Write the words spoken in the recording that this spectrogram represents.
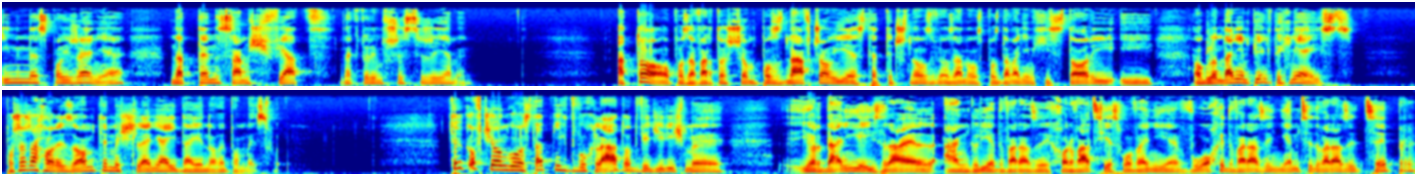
inne spojrzenie na ten sam świat, na którym wszyscy żyjemy. A to, poza wartością poznawczą i estetyczną, związaną z poznawaniem historii i oglądaniem pięknych miejsc, poszerza horyzonty myślenia i daje nowe pomysły. Tylko w ciągu ostatnich dwóch lat odwiedziliśmy Jordanię, Izrael, Anglię dwa razy, Chorwację, Słowenię, Włochy dwa razy, Niemcy dwa razy, Cypr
